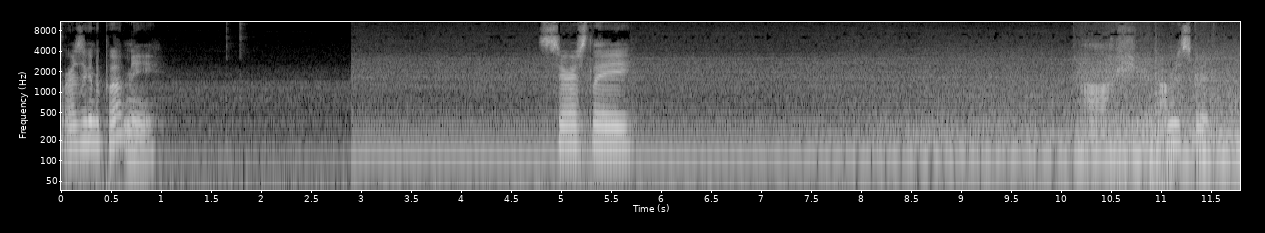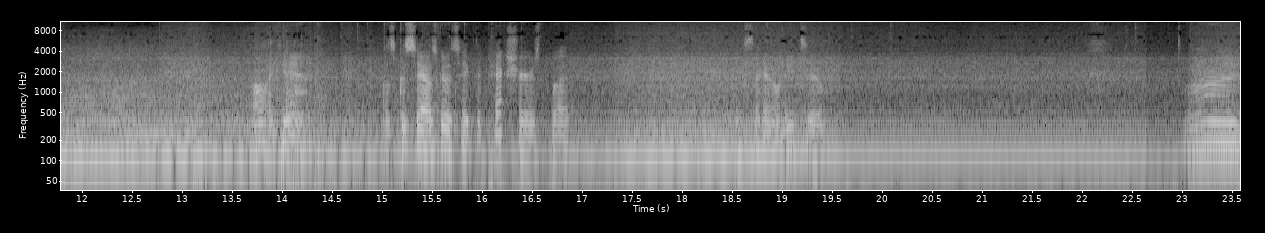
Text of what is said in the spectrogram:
Where is it gonna put me? Seriously? Oh, shoot. I'm just gonna... Oh, I can't. I was gonna say I was gonna take the pictures, but... Looks like I don't need to. Alright.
